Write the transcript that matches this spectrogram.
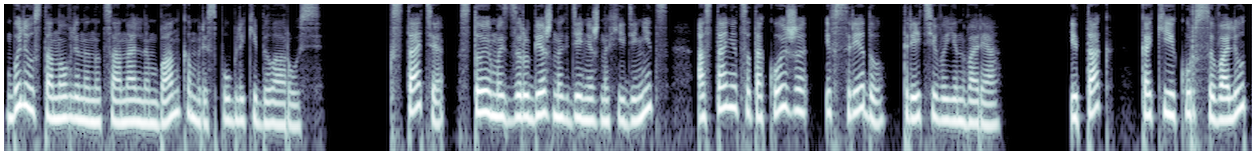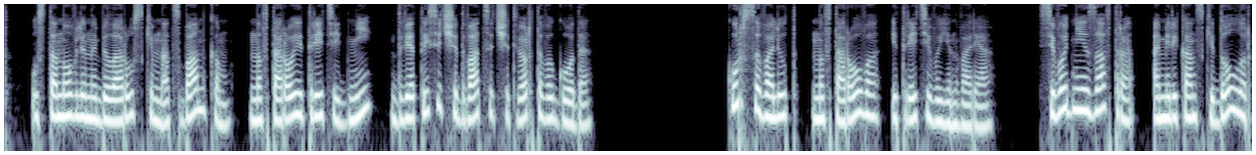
были установлены Национальным банком Республики Беларусь. Кстати, стоимость зарубежных денежных единиц останется такой же и в среду, 3 января. Итак, Какие курсы валют установлены Белорусским Нацбанком на 2 и 3 дни 2024 года? Курсы валют на 2 и 3 января. Сегодня и завтра американский доллар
